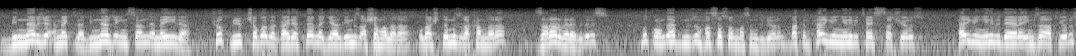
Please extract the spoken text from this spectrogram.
binlerce emekle, binlerce insanın emeğiyle, çok büyük çaba ve gayretlerle geldiğimiz aşamalara, ulaştığımız rakamlara zarar verebiliriz. Bu konuda hepimizin hassas olmasını diliyorum. Bakın her gün yeni bir tesis açıyoruz. Her gün yeni bir değere imza atıyoruz.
